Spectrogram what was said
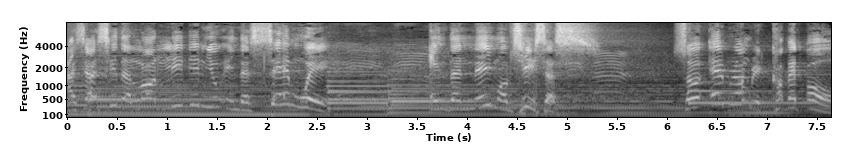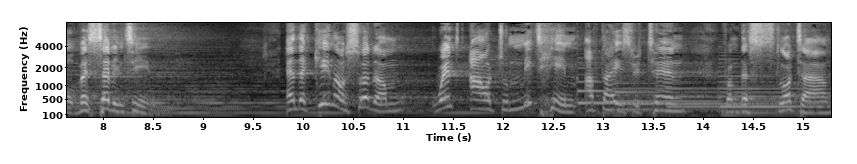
I see the Lord leading you in the same way. In the name of Jesus. So Abraham recovered all. Verse 17. And the king of Sodom went out to meet him after his return from the slaughter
